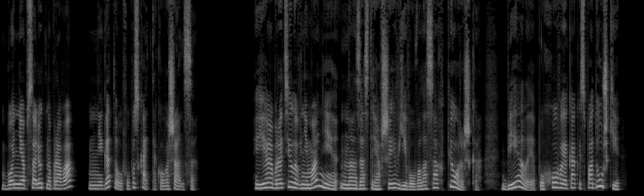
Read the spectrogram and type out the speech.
Бонни абсолютно права, не готов упускать такого шанса. Я обратила внимание на застрявшие в его волосах перышко. Белое, пуховое, как из подушки —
